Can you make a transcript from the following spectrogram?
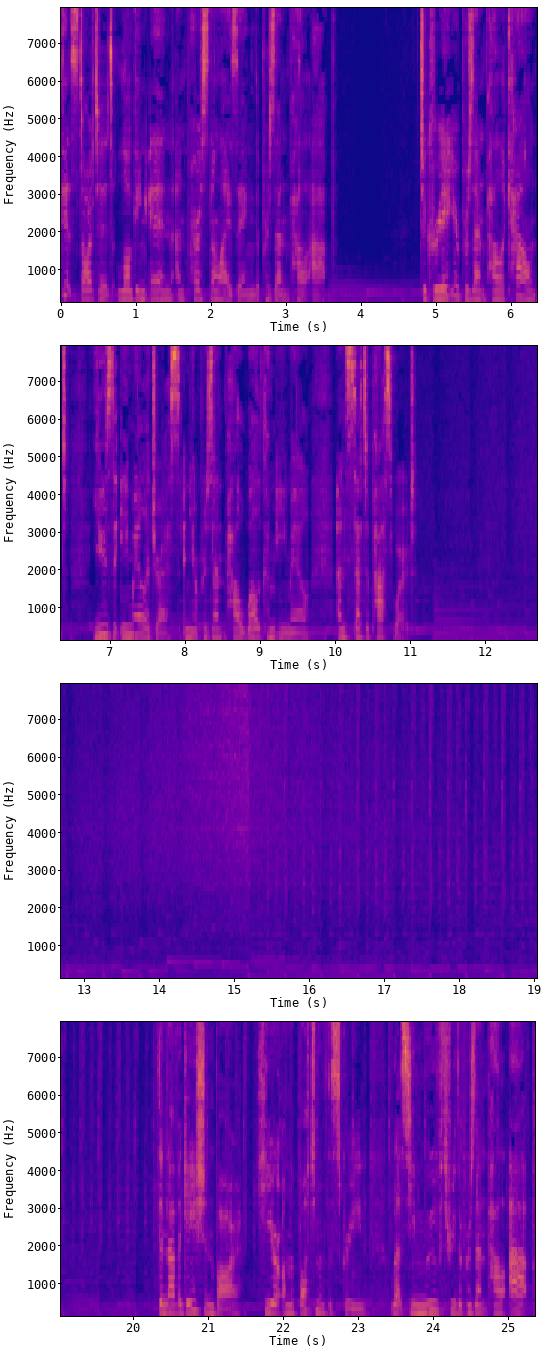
get started logging in and personalizing the PresentPal app. To create your PresentPal account, use the email address in your PresentPal welcome email and set a password. The navigation bar, here on the bottom of the screen, lets you move through the PresentPal app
